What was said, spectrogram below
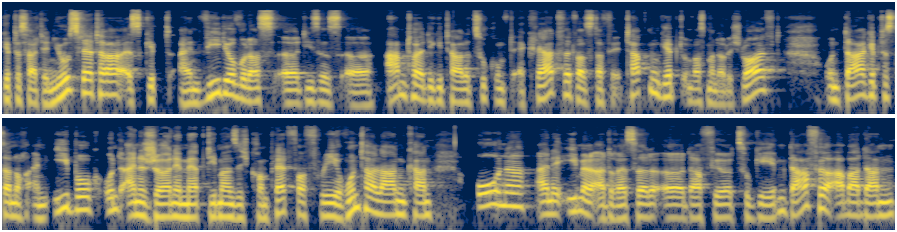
gibt es halt den Newsletter. Es gibt ein Video, wo das äh, dieses äh, Abenteuer digitale Zukunft erklärt wird, was es da für Etappen gibt und was man dadurch läuft. Und da gibt es dann noch ein E-Book und eine Journey Map, die man sich komplett for free runterladen kann ohne eine E-Mail-Adresse äh, dafür zu geben. Dafür aber dann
